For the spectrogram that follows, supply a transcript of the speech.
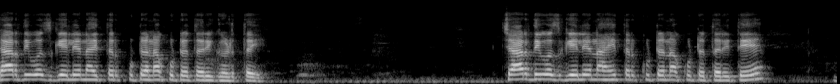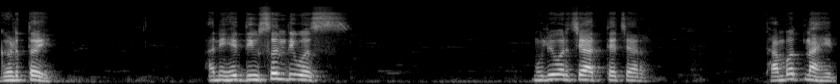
चार दिवस गेले नाही तर कुठं ना कुठं तरी घडतंय. चार दिवस गेले नाही तर कुठं ना कुठं तरी ते घडतंय. आणि हे दिवसेंदिवस मुलीवरचे अत्याचार थांबत नाहीत.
